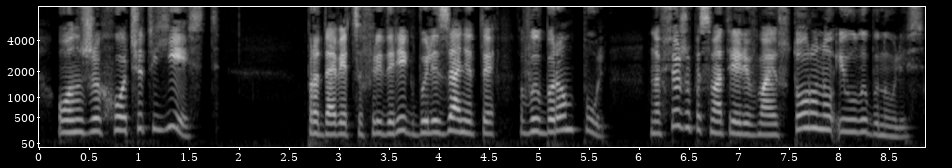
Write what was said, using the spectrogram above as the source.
— «он же хочет есть». Продавец и Фредерик были заняты выбором пуль, но все же посмотрели в мою сторону и улыбнулись.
